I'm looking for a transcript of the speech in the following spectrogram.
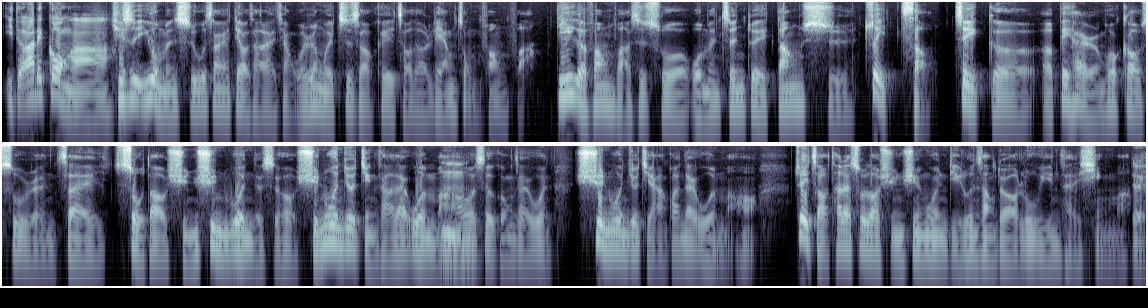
伊德阿里贡啊。其实以我们实务商业调查来讲，我认为至少可以找到两种方法。第一个方法是说，我们针对当时最早。这个呃，被害人或告诉人在受到询讯问的时候，询问就警察在问嘛，嗯、或社工在问；讯问就检察官在问嘛，哈。最早他在受到询讯问，理论上都要有录音才行嘛。对。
